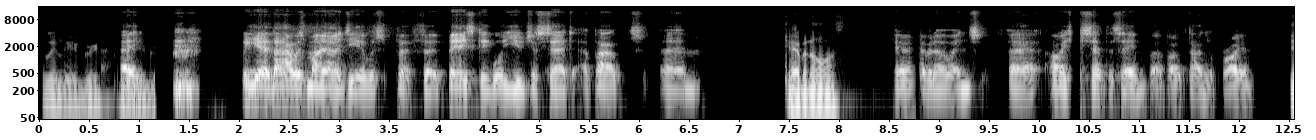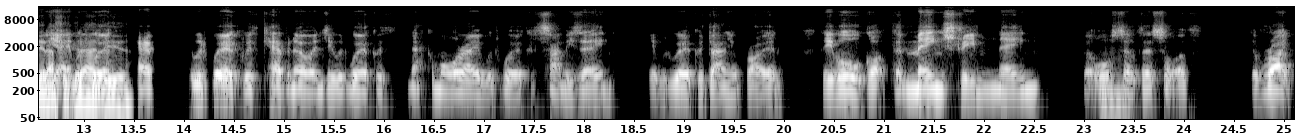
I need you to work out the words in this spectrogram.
Completely agree. Hey. Agree. But yeah, that was my idea. Was for, for basically what you just said about um, Kevin Owens. Kevin Owens. Uh, I said the same, but about Daniel Bryan. Yeah, that's yeah, a good idea. with Kev- it would work with Kevin Owens. It would work with Nakamura. It would work with Sami Zayn. It would work with Daniel Bryan. They've all got the mainstream name, but also the sort of the right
